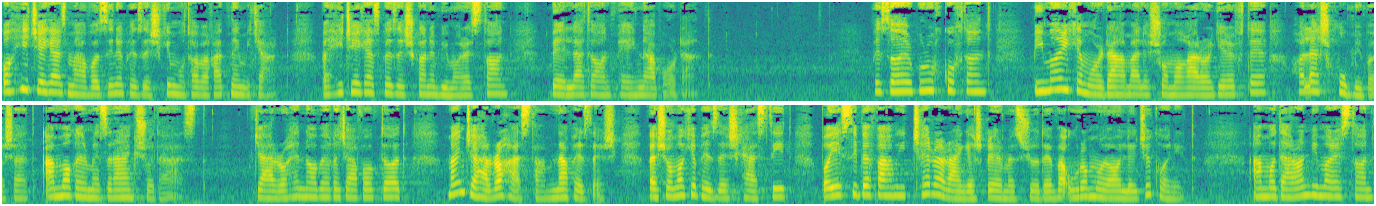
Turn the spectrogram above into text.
با هیچ یک از موازین پزشکی مطابقت نمی کرد و هیچ یک از پزشکان بیمارستان به علت آن پی نبردند. به ظاهر بروخ گفتند بیماری که مورد عمل شما قرار گرفته حالش خوب می باشد اما قرمز رنگ شده است. جراح نابغه جواب داد من جراح هستم نه پزشک و شما که پزشک هستید بایستی بفهمید چرا رنگش قرمز شده و او را معالجه کنید. اما در آن بیمارستان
